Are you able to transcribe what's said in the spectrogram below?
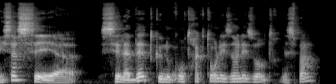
Et ça, c'est, euh, la dette que nous contractons les uns les autres, n'est-ce pas?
